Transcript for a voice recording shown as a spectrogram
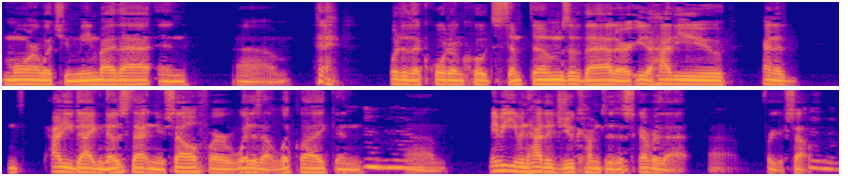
more what you mean by that, and um, what are the quote unquote symptoms of that, or you know, how do you kind of how do you diagnose that in yourself, or what does that look like, and mm-hmm. Um, maybe even how did you come to discover that? Uh, for yourself. Mm-hmm.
